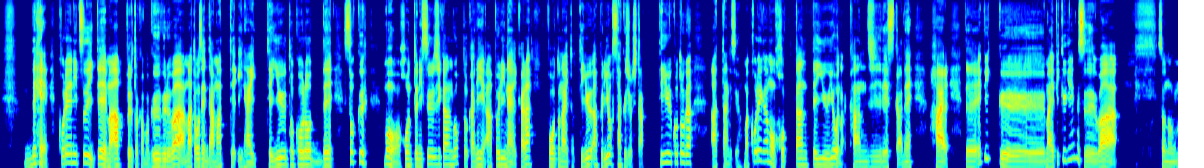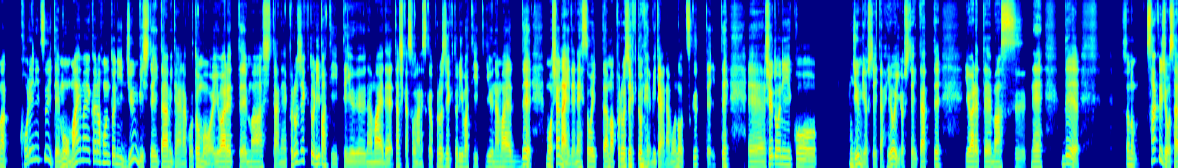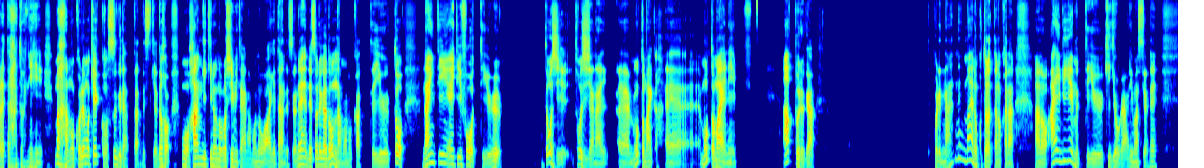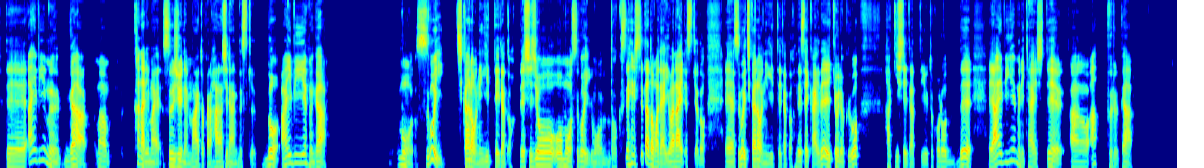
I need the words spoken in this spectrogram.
で、これについて、まあ、Apple とかも Google は、まあ、当然黙っていないっていうところで、即、もう本当に数時間後とかにアプリ内からフォートナイトっていうアプリを削除したっていうことがあったんですよ。まあ、これがもう発端っていうような感じですかね。はい。で、エピック、まあ、エピックゲームスは、その、まあ、これについてもう前々から本当に準備していたみたいなことも言われてましたね。プロジェクトリバティっていう名前で、確かそうなんですけど、プロジェクトリバティっていう名前で、もう社内でね、そういった、まあ、プロジェクト名みたいなものを作っていて、えー周到にこう、準備をしていた、用意をしていたって言われてますね。で、その削除された後に、まあもうこれも結構すぐだったんですけど、もう反撃ののろしみたいなものをあげたんですよね。で、それがどんなものかっていうと、1984っていう、当時、当時じゃない、えーもっと前か、えーもっと前に、アップルが、これ何年前のことだったのかな、あの、IBM っていう企業がありますよね。で、IBM が、まあ、かなり前、数十年前とかの話なんですけど、IBM がもうすごい力を握っていたと。で、市場をもうすごいもう独占してたとまでは言わないですけど、えーすごい力を握っていたと。で、世界で影響力を発揮していたっていうところで、えー IBM に対して、あの、Apple が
